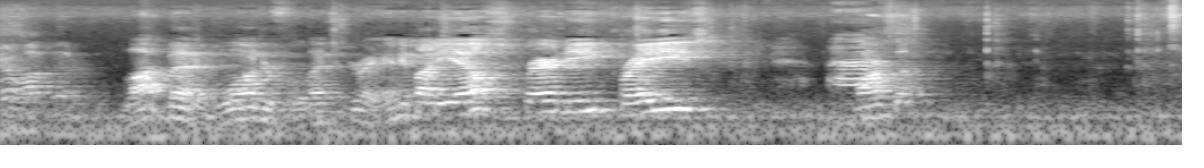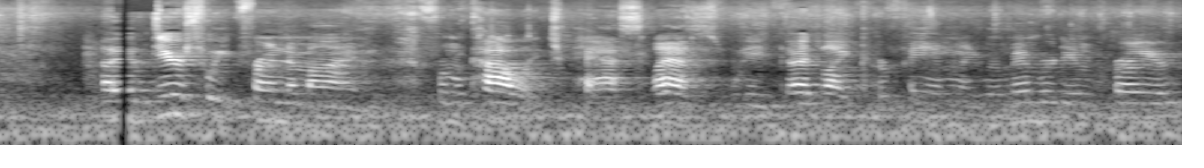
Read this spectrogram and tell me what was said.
They're a lot better. Lot better, wonderful, that's great. Anybody else, prayer need, praise? Um, Martha? A dear sweet friend of mine from college passed last week. I'd like her family remembered in prayers.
